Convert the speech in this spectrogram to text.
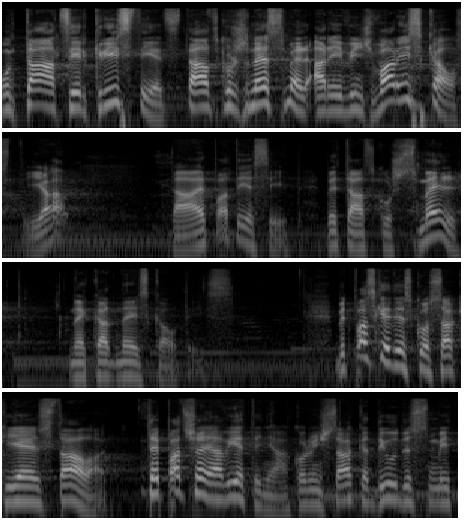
Un tāds ir kristietis, tāds, kurš nesmeļ, arī viņš var izkaust. Ja? Tā ir patiesība. Bet tāds, kurš smeļ, nekad neizkaltīs. Bet paskatieties, ko saka Jēzus tālāk. Tepat šajā vietiņā, kur viņš saka 22.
